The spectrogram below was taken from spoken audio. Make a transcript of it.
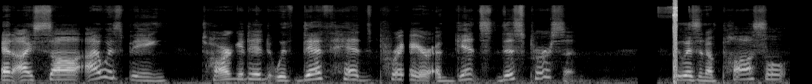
And I saw I was being targeted with death head's prayer against this person who is an apostle,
